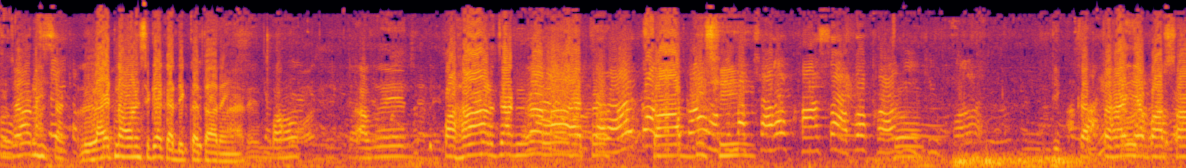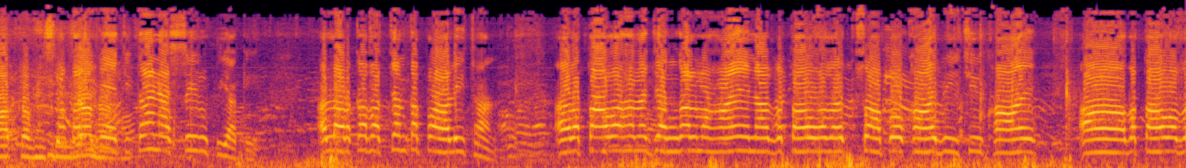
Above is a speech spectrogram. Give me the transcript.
तो जा नहीं सकते। लाइट ना होने से क्या क्या दिक्कत आ रही है? अरे बहुत अब ये पहाड़ जंगल है तो साफ़ बिछी। तो दिक्कत तो है या बरसात का भी सीज़न है? अस्सी रुपया की। और लड़का बच्चन का पढ़ली थन। और बताओ हमें जंगल में है ना बताओ हमें सांपो खाए बीची खाए। आ, बताओ अब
